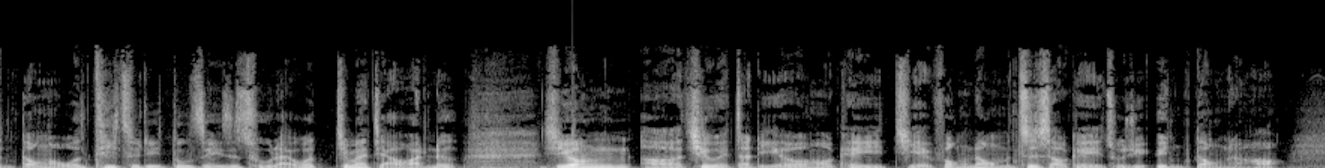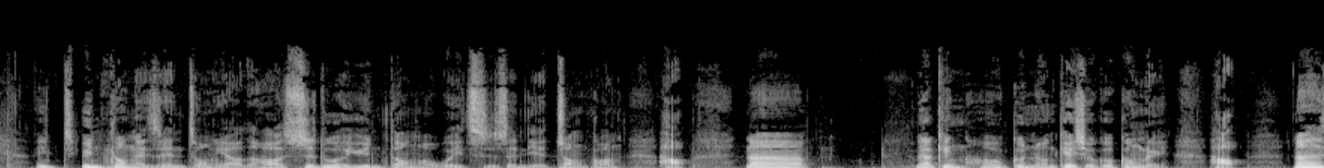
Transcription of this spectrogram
运动哦，我体脂率肚子一直出来，我今麦讲完了。希望呃七月十二号哈可以解封，那我们至少可以出去运动了哈。运动也是很重要的哈，适度的运动哦，维持身体的状况。好，那不要紧，好滚红继续个讲嘞，好。那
